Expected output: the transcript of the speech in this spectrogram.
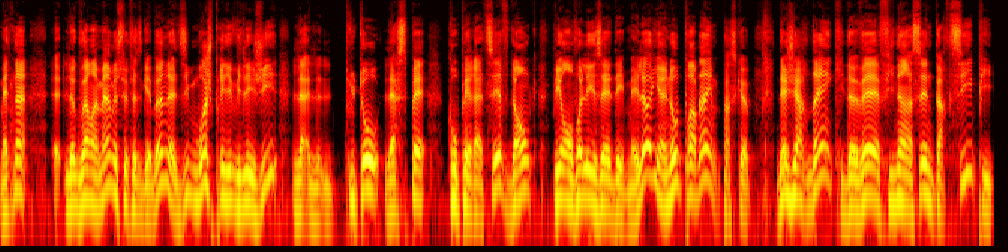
Maintenant, euh, le gouvernement, M. Fitzgibbon, a dit, moi, je privilégie plutôt l'aspect coopératif, donc, puis on va les aider. Mais là, il y a un autre problème, parce que Desjardins, qui devait financer une partie, puis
